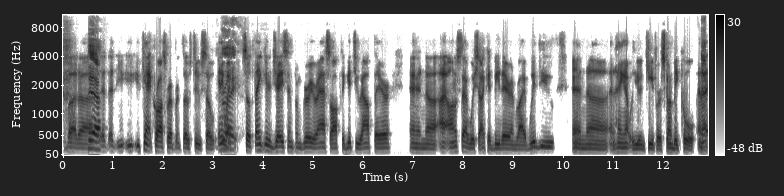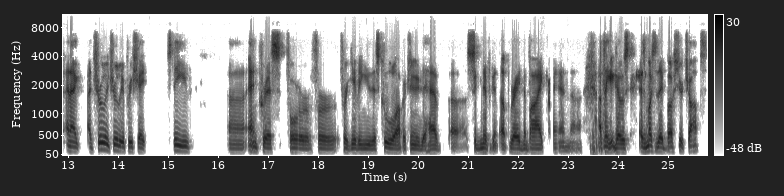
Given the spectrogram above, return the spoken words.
but uh, Yeah. that, that, you, you you can't cross reference those two. So anyway, Right. so thank you to Jason from Grill Your Ass Off to get you out there And uh, I honestly, I wish I could be there and ride with you and uh, and hang out with you and Keefer. It's going to be cool. And I and I, I truly, truly appreciate Steve uh, and Kris for for for giving you this cool opportunity to have a significant upgrade in the bike. And uh, I think it goes as much as they bust your chops.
